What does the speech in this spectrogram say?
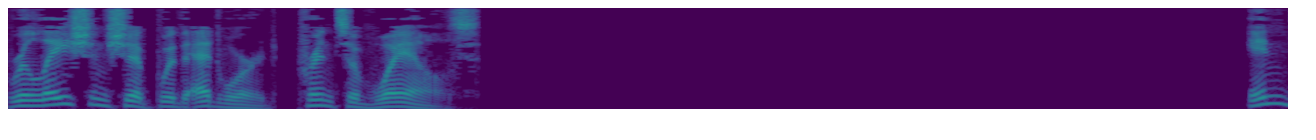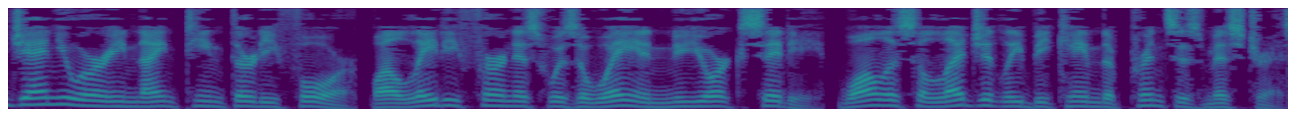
Relationship with Edward, Prince of Wales In January 1934, while Lady Furness was away in New York City, Wallis allegedly became the prince's mistress.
